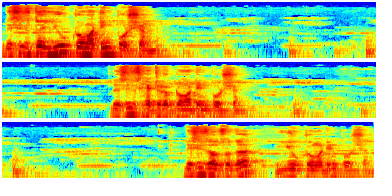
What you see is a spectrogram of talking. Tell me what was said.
This is the euchromatin portion. This is heterochromatin portion. This is also the euchromatin portion.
